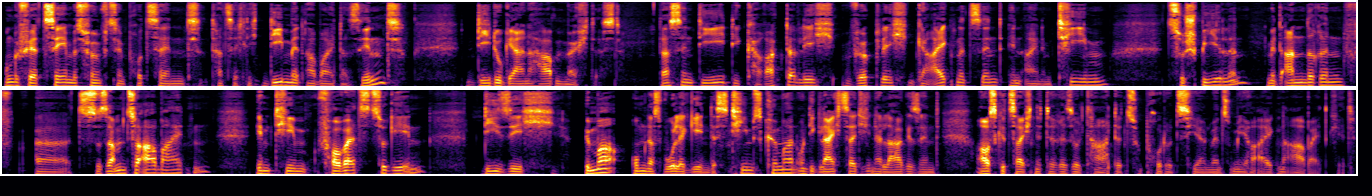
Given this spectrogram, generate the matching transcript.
ungefähr 10 bis 15 Prozent tatsächlich die Mitarbeiter sind, die du gerne haben möchtest. Das sind die, die charakterlich wirklich geeignet sind, in einem Team zu spielen, mit anderen äh, zusammenzuarbeiten, im Team vorwärts zu gehen, die sich immer um das Wohlergehen des Teams kümmern und die gleichzeitig in der Lage sind, ausgezeichnete Resultate zu produzieren, wenn es um ihre eigene Arbeit geht.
